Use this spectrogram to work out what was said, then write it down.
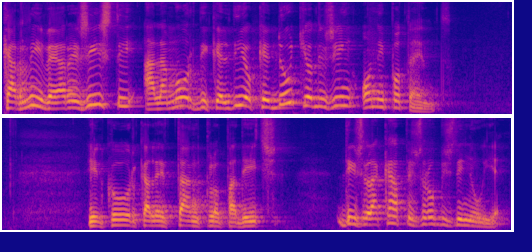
che arriva a resisti all'amor di quel Dio che duccio disin onnipotente. Il cur che le tant clopadic dis la capis robis di nuie.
